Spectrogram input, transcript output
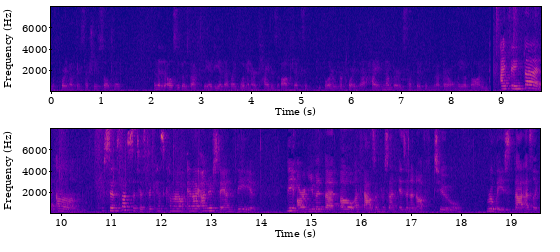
reporting that they're sexually assaulted. And then it also goes back to the idea that like women are tied as objects. If people are reporting that high of numbers, that they're thinking that they're only a body. I think that um, since that statistic has come out, and I understand the the argument that oh a thousand percent isn't enough to release that as like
